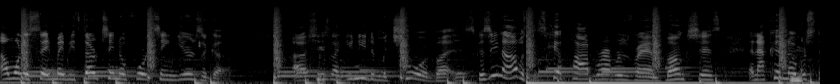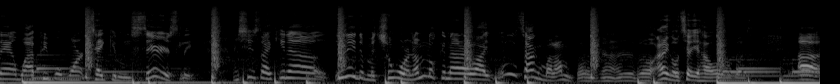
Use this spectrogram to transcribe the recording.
I want to say maybe 13 or 14 years ago. Uh, she's like, you need to mature, buttons, because you know I was this hip hop rapper, rambunctious, and I couldn't understand why people weren't taking me seriously. And she's like, you know, you need to mature, and I'm looking at her like, what are you talking about? I'm 39 years old. I ain't gonna tell you how old I was. Uh,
